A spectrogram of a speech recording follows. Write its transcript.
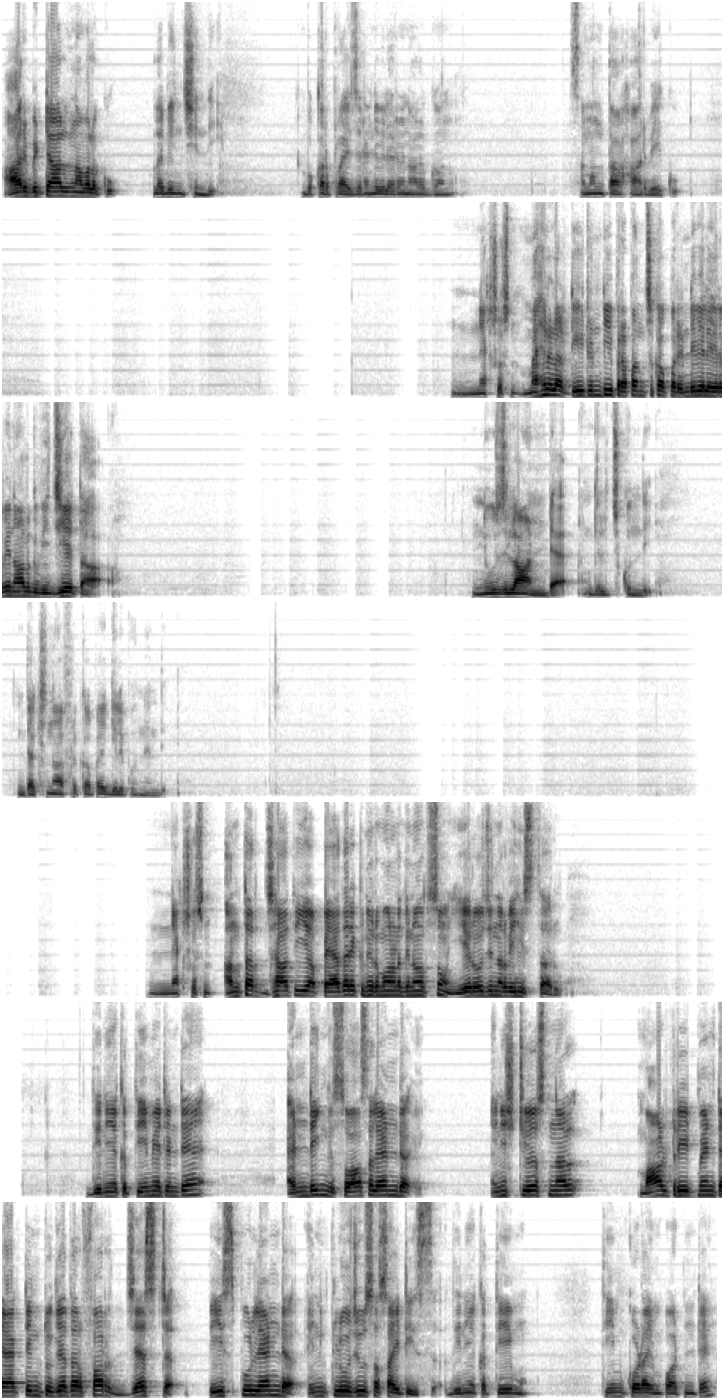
ఆర్బిటాల్ నవలకు లభించింది బుకర్ ప్రైజ్ రెండు వేల ఇరవై నాలుగు గాను. సమంతా హార్వేకు. నెక్స్ట్ క్వశ్చన్ మహిళల టీ ట్వంటీ ప్రపంచ కప్ రెండు వేల ఇరవై నాలుగు విజేత. న్యూజిలాండ్ గెలుచుకుంది. దక్షిణాఫ్రికాపై గెలుపొందింది. నెక్స్ట్ క్వశ్చన్ అంతర్జాతీయ పేదరిక నిర్మూలన దినోత్సవం ఏ రోజు నిర్వహిస్తారు? దీని యొక్క థీమ్ ఏంటంటే ending social and institutional maltreatment acting together for just peaceful and inclusive societies. దీని యొక్క థీమ్. థీమ్ కూడా ఇంపార్టెంటే.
